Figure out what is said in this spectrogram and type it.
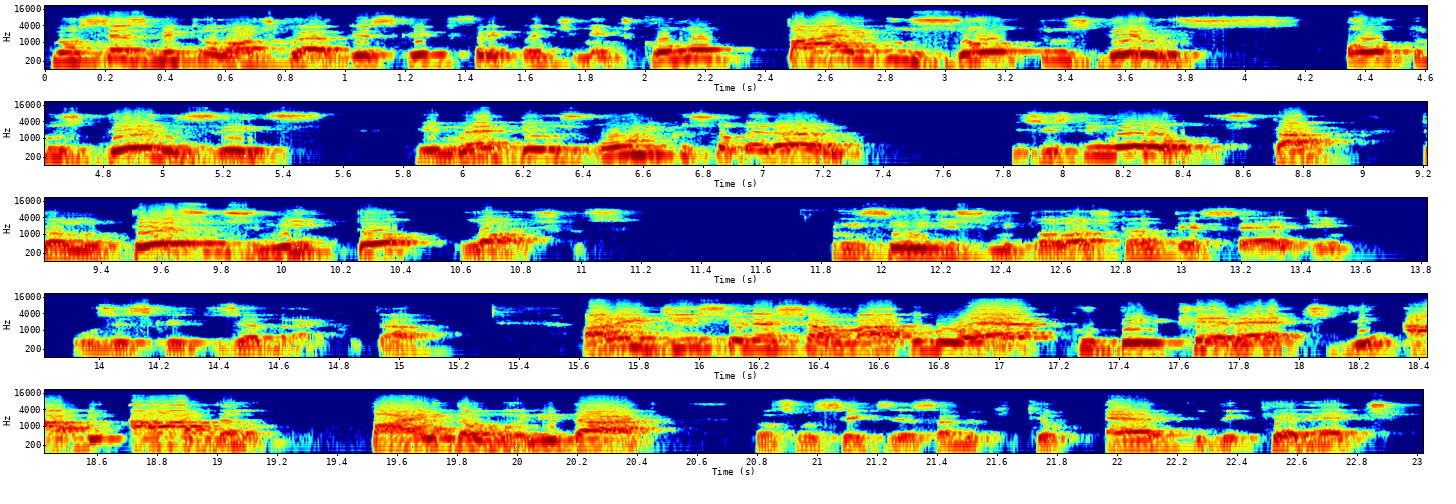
No senso mitológico, é descrito frequentemente como o pai dos outros deuses, outros deuses. Ele não é Deus único e soberano. Existem outros, tá? Então, no textos mitológicos. Esse registro mitológico antecede os escritos hebraicos, tá? Além disso, ele é chamado no épico de Keret de Ab Adam, pai da humanidade. Então, se você quiser saber o que é o épico de Keret,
